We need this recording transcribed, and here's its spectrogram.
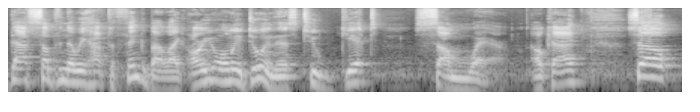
that's something that we have to think about. Like, are you only doing this to get somewhere, okay? So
